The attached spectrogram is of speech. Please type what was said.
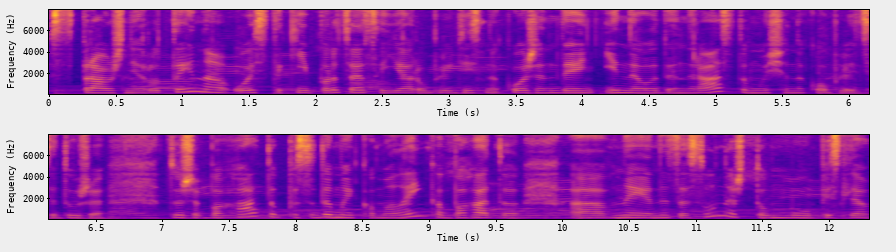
справжня рутина. Ось такі процеси я роблю дійсно кожен день і не один раз, тому що накоплюється дуже дуже багато. Посудомийка маленька, багато е, в неї не засунеш, тому після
